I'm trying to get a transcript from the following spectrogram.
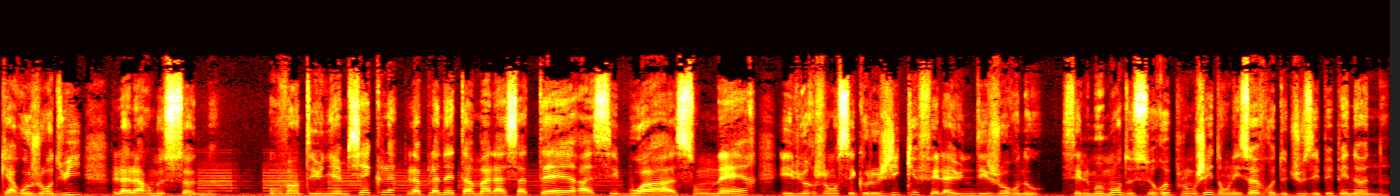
Car aujourd'hui, l'alarme sonne. Au XXIe siècle, la planète a mal à sa terre, à ses bois, à son air, et l'urgence écologique fait la une des journaux. C'est le moment de se replonger dans les œuvres de Giuseppe Pennone.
